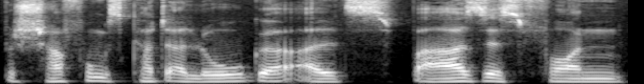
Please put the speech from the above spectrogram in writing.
Beschaffungskataloge als Basis von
